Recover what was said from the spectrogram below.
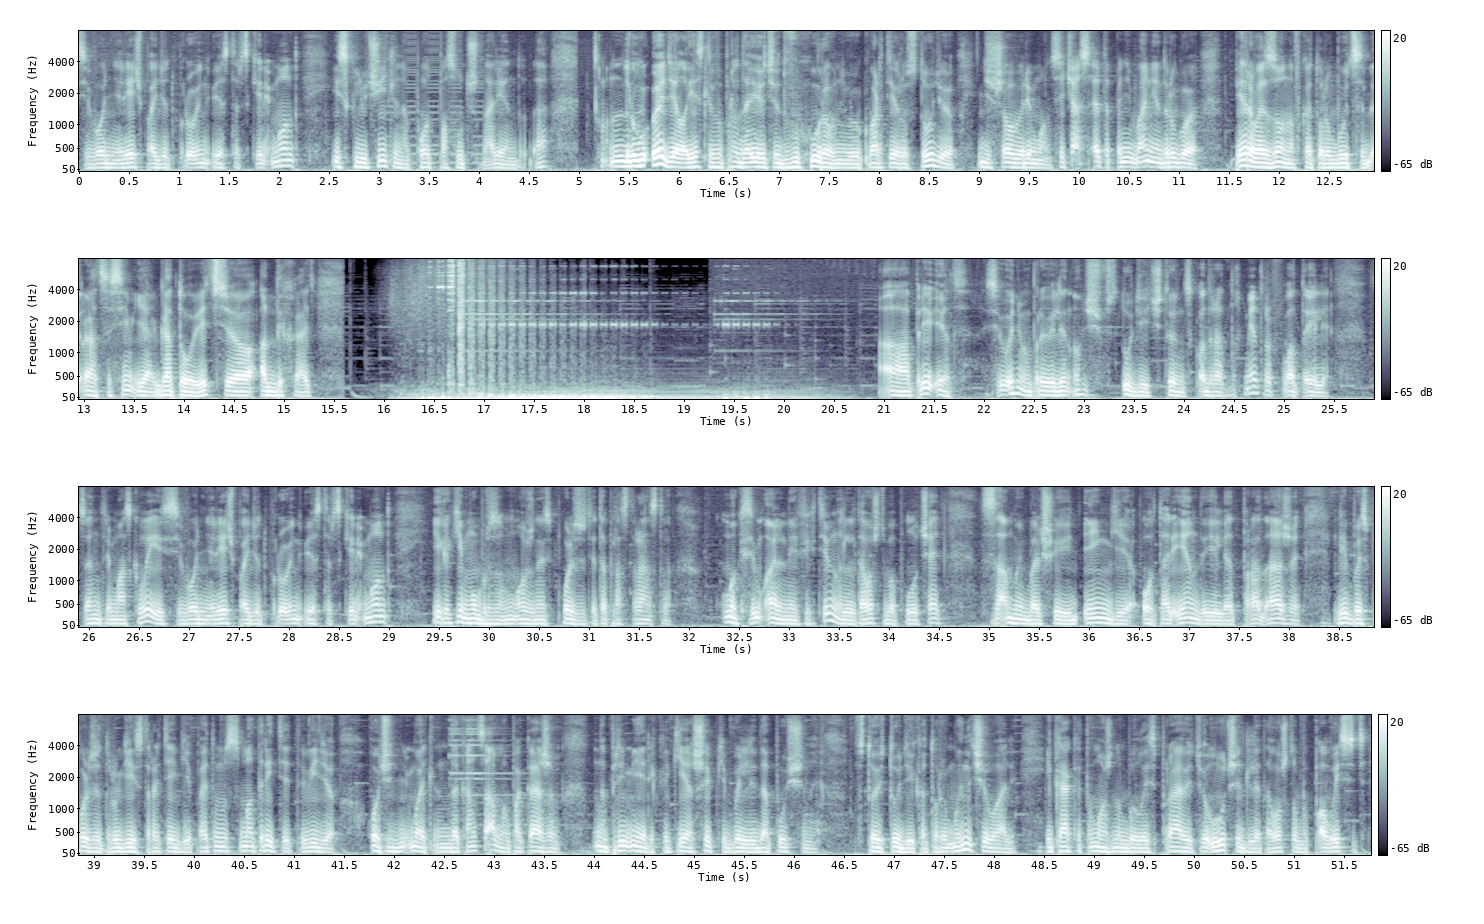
Сегодня речь пойдет про инвесторский ремонт исключительно под посуточную аренду. Да? Другое дело, если вы продаете двухуровневую квартиру-студию, дешевый ремонт. Сейчас это понимание другое. Первая зона, в которой будет собираться семья, готовить, э, отдыхать. А, привет! Сегодня мы провели ночь в студии 14 квадратных метров в отеле в центре Москвы. И сегодня речь пойдет про инвесторский ремонт и каким образом можно использовать это пространство максимально эффективно для того, чтобы получать самые большие деньги от аренды или от продажи, либо использовать другие стратегии. Поэтому смотрите это видео очень внимательно до конца. Мы покажем на примере, какие ошибки были допущены в той студии, в которой мы ночевали, и как это можно было исправить, улучшить для того, чтобы повысить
